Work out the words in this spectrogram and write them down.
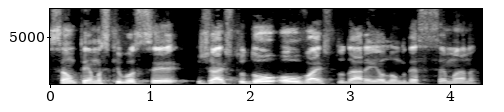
são temas que você já estudou ou vai estudar aí ao longo dessa semana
